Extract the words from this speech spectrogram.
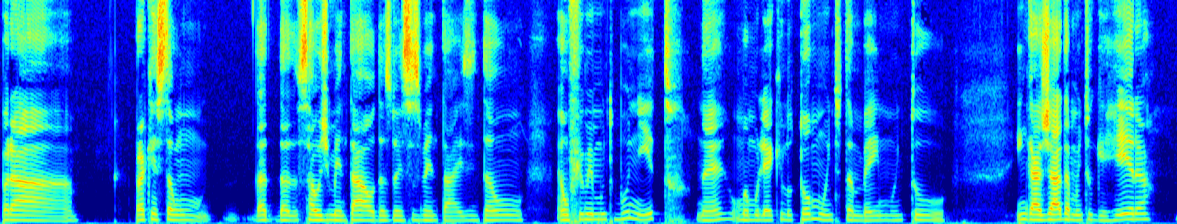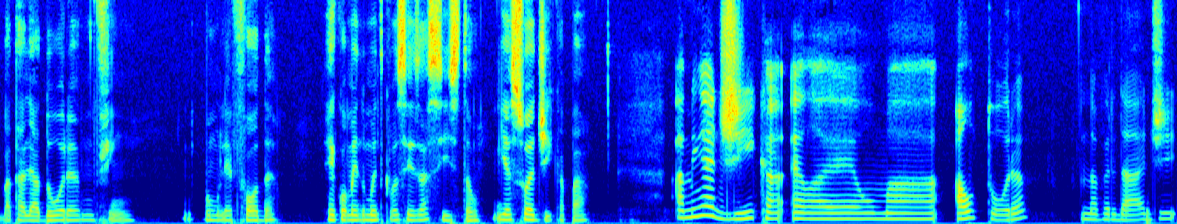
para para a questão da, da saúde mental, das doenças mentais. Então, é um filme muito bonito, né? Uma mulher que lutou muito também, muito engajada, muito guerreira, batalhadora, enfim, uma mulher foda. Recomendo muito que vocês assistam. E a sua dica, pá? A minha dica, ela é uma autora, na verdade,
